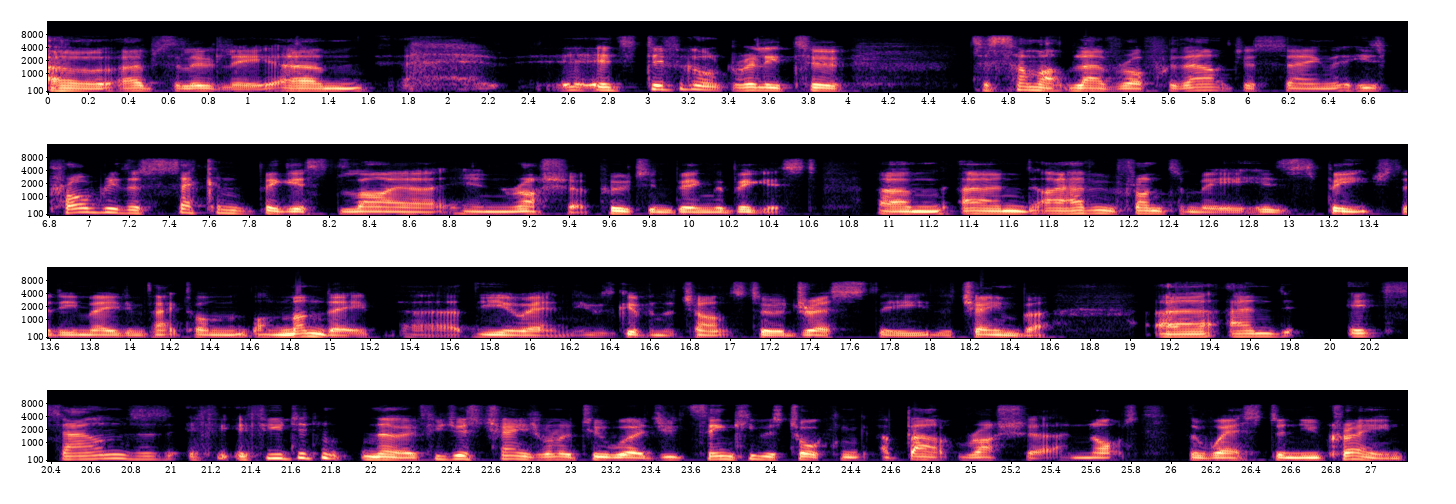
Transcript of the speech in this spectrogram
Oh, absolutely. Um, it's difficult, really, to to sum up Lavrov without just saying that he's probably the second biggest liar in Russia, Putin being the biggest. Um, and I have in front of me his speech that he made, in fact, on, on Monday uh, at the UN. He was given the chance to address the, the chamber. Uh, and it sounds as if if you didn't know, if you just changed one or two words, you'd think he was talking about Russia and not the West and Ukraine.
